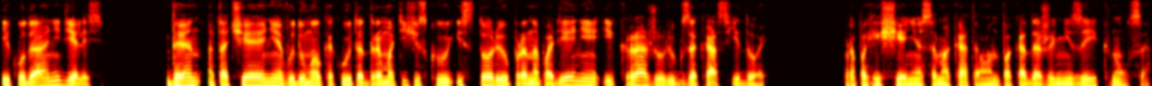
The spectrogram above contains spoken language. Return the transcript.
и куда они делись. Дэн от отчаяния выдумал какую-то драматическую историю про нападение и кражу рюкзака с едой. Про похищение самоката он пока даже не заикнулся.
